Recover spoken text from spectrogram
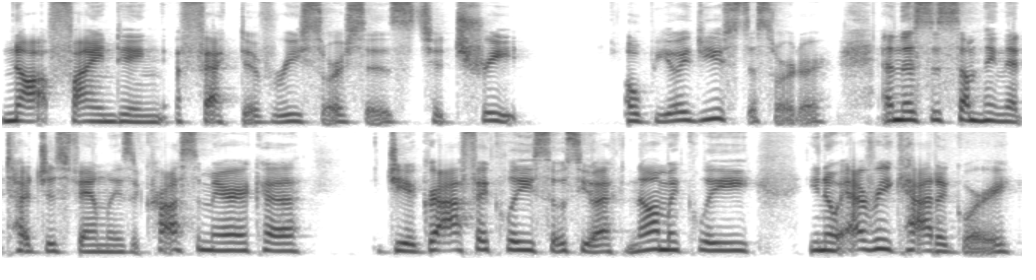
not finding effective resources to treat opioid use disorder. And this is something that touches families across America, geographically, socioeconomically, you know, every category.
